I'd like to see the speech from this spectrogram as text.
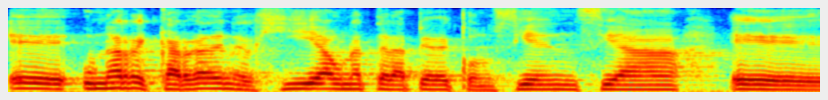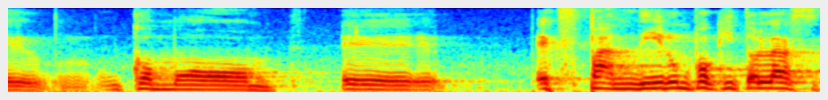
eh, una recarga de energía, una terapia de conciencia, eh, como eh, expandir un poquito las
